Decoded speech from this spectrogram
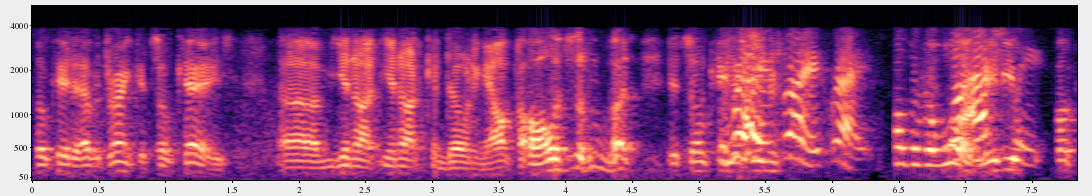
It's okay to have a drink. It's okay. Um, you're not you're not condoning alcoholism, but it's okay. Right, to right, right. Oh, the reward. Well, actually, maybe you,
